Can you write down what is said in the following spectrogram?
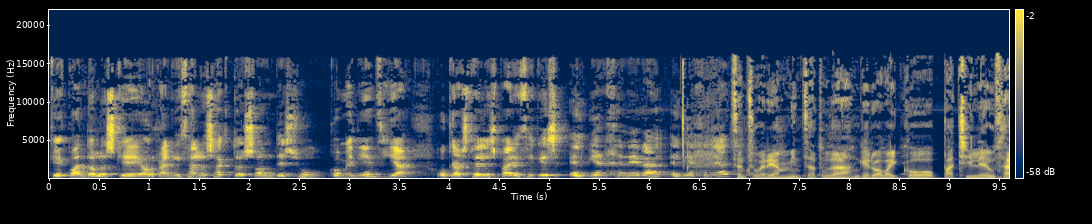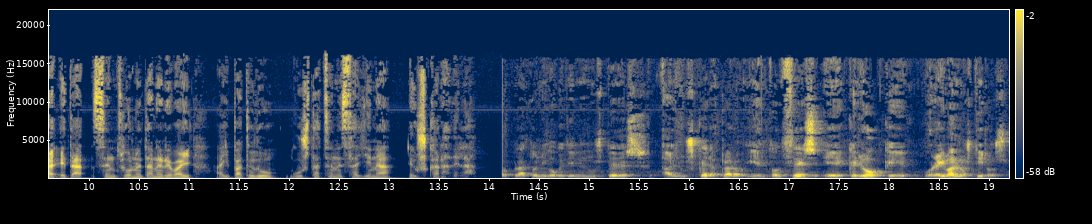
que cuando los que organizan los actos son de su conveniencia o que a ustedes les parece que es el bien general, el bien general... Zentzu berean mintzatu da geroa baiko patxileuza eta zentzu honetan ere bai aipatu du gustatzen ezaiena Euskara dela platónico que tienen ustedes al euskera, claro. Y entonces eh, creo que por ahí van los tiros.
